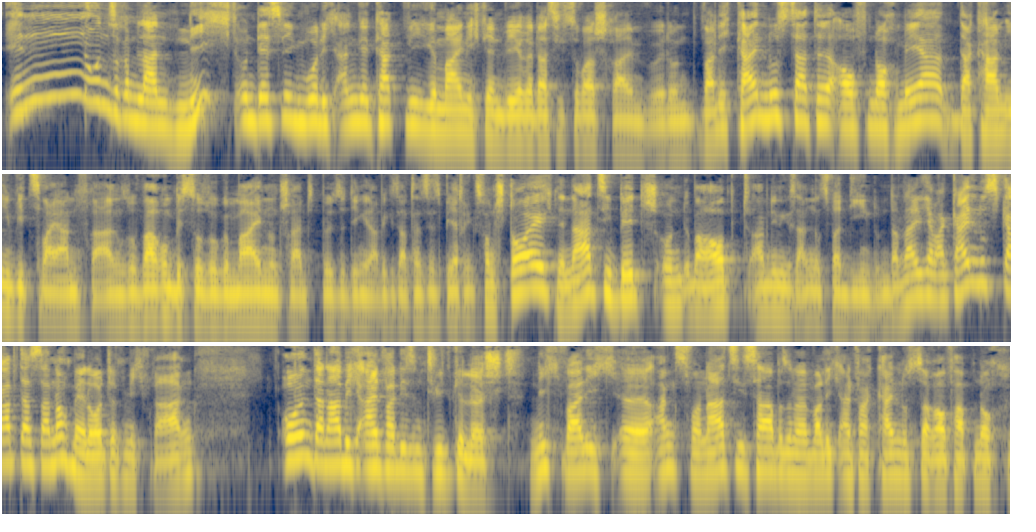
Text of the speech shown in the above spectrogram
in unserem Land nicht. Und deswegen wurde ich angekackt, wie gemein ich denn wäre, dass ich sowas schreiben würde. Und weil ich keine Lust hatte auf noch mehr, da kamen irgendwie zwei Anfragen. So, warum bist du so gemein und schreibst böse Dinge? Da habe ich gesagt, das ist Beatrix von Storch, eine Nazi-Bitch und überhaupt haben die nichts anderes verdient. Und dann hatte ich aber keine Lust gehabt, dass da noch mehr Leute Leute mich fragen. Und dann habe ich einfach diesen Tweet gelöscht. Nicht, weil ich äh, Angst vor Nazis habe, sondern weil ich einfach keine Lust darauf habe, noch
